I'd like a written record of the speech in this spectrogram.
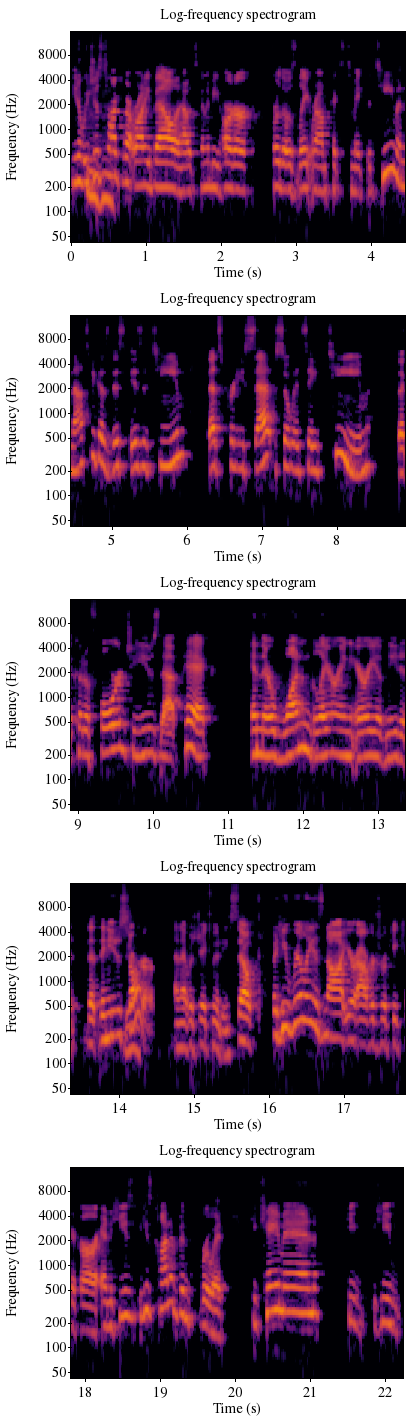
You know, we just mm-hmm. talked about Ronnie Bell and how it's going to be harder for those late round picks to make the team. And that's because this is a team that's pretty set. So it's a team that could afford to use that pick in their one glaring area of need that they need a starter. And that was Jake Moody. So, but he really is not your average rookie kicker, and he's he's kind of been through it. He came in, he he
